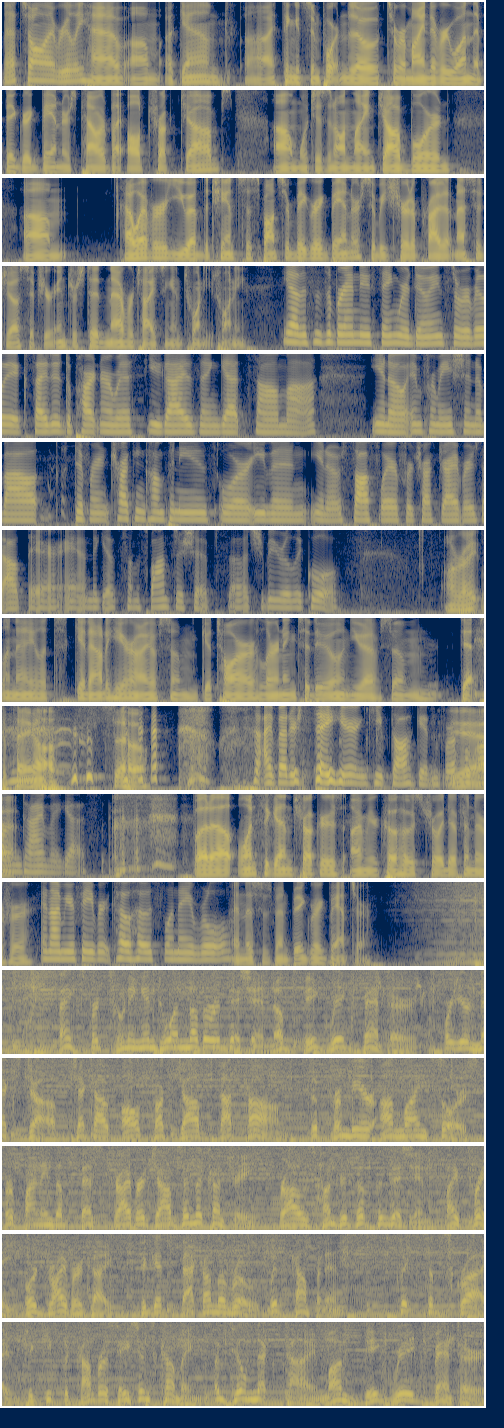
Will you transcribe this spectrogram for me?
That's all I really have. Um, again, uh, I think it's important though to remind everyone that Big Rig Banter is powered by All Truck Jobs, um, which is an online job board. Um, however, you have the chance to sponsor Big Rig Banter, so be sure to private message us if you're interested in advertising in 2020. Yeah, this is a brand new thing we're doing, so we're really excited to partner with you guys and get some, uh, you know, information about different trucking companies or even, you know, software for truck drivers out there and to get some sponsorships. So that should be really cool. All right, Lene, let's get out of here. I have some guitar learning to do, and you have some debt to pay off. So I better stay here and keep talking for Yeah. a long time, I guess. But uh, once again, truckers, I'm your co-host Troy Diffenderfer, and I'm your favorite co-host, Lene Rule. and this has been Big Rig Banter. Thanks for tuning in to another edition of Big Rig Banter. For your next job, check out alltruckjobs.com, the premier online source for finding the best driver jobs in the country. Browse hundreds of positions by freight or driver type to get back on the road with confidence. Click subscribe to keep the conversations coming. Until next time on Big Rig Banter.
